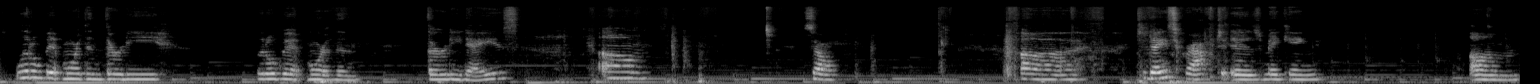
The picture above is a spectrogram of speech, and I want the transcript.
a little bit more than 30 a little bit more than 30 days. Um so uh today's craft is making um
